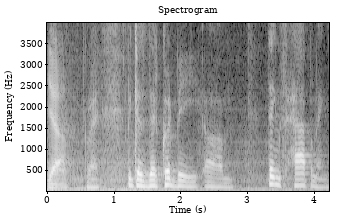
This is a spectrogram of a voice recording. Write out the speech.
Yeah. Right, because there could be um, things happening,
